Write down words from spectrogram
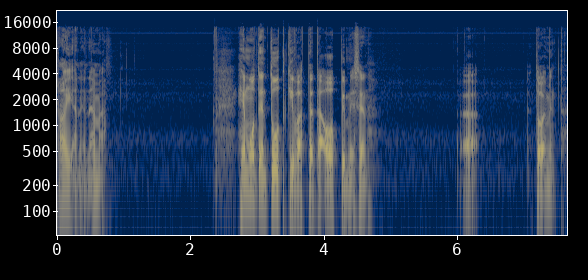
Rajan ja nämä. He muuten tutkivat tätä oppimisen ää, toimintaa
